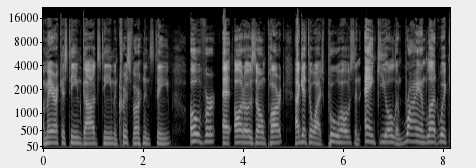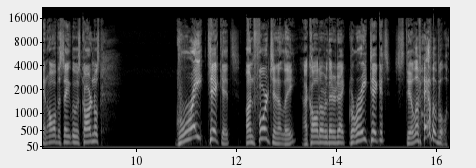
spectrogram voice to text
America's team, God's team, and Chris Vernon's team over at AutoZone Park. I get to watch Pujols and Ankiel and Ryan Ludwick and all the St. Louis Cardinals. Great tickets. Unfortunately, I called over there today. Great tickets still available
